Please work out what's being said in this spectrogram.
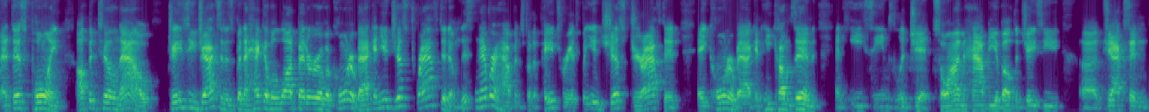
at this point, up until now, JC Jackson has been a heck of a lot better of a cornerback, and you just drafted him. This never happens for the Patriots, but you just drafted a cornerback, and he comes in and he seems legit. So I'm happy about the JC uh, Jackson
